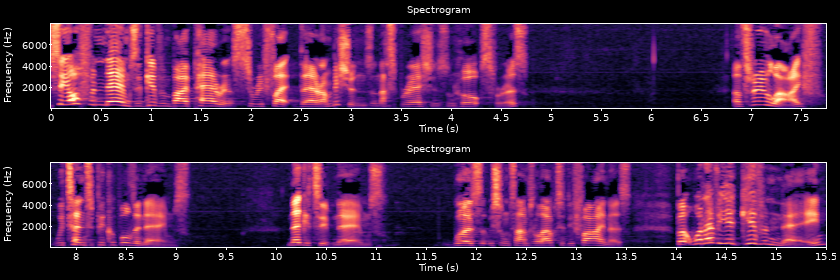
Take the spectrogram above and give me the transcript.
You see, often names are given by parents to reflect their ambitions and aspirations and hopes for us. And through life, we tend to pick up other names, negative names, words that we sometimes allow to define us. But whatever your given name,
